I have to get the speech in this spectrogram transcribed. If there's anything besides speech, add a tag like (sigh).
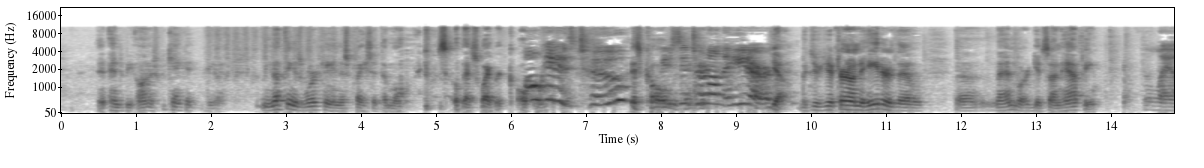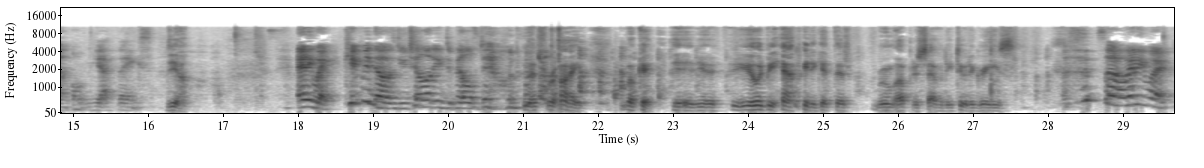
And, and to be honest, we can't get, you know, nothing is working in this place at the moment. (laughs) So that's why we're cold. oh, it is too. It's cold. We just didn't turn on the heater. Yeah, but if you turn on the heater, the, the landlord gets unhappy. The lamp. Oh yeah, thanks. Yeah, Anyway, keeping those utility bills (laughs) down. that's right. Okay, you, you, you would be happy to get this room up to 72 degrees. (laughs) so anyway,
